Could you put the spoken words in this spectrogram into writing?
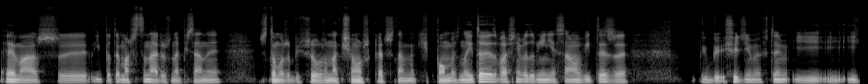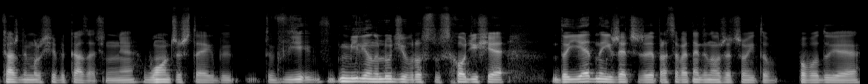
e, masz y, i potem masz scenariusz napisany, czy to może być przełożona książka, czy tam jakiś pomysł. No i to jest właśnie według mnie niesamowite, że jakby siedzimy w tym i, i, i każdy może się wykazać, no nie? Łączysz to jakby, to milion ludzi po prostu schodzi się do jednej rzeczy, żeby pracować nad jedną rzeczą i to powoduje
